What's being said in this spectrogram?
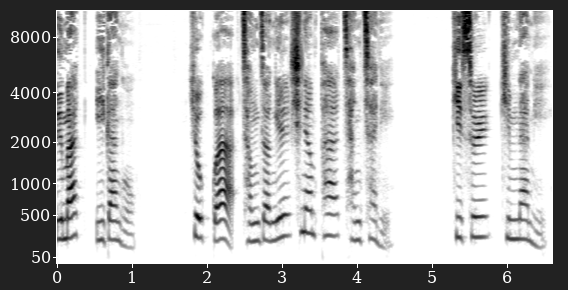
음악 이강호, 효과 정정일, 신연파 장찬희, 기술 김남희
